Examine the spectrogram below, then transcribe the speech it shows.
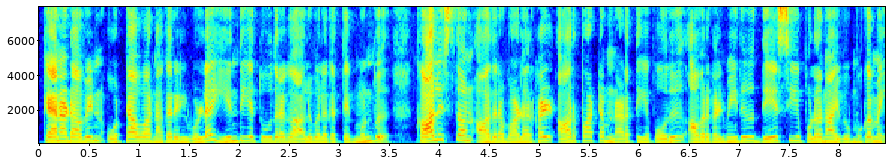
கனடாவின் ஒட்டாவா நகரில் உள்ள இந்திய தூதரக அலுவலகத்தின் முன்பு காலிஸ்தான் ஆதரவாளர்கள் ஆர்ப்பாட்டம் நடத்தியபோது அவர்கள் அவர்கள் மீது தேசிய புலனாய்வு முகமை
